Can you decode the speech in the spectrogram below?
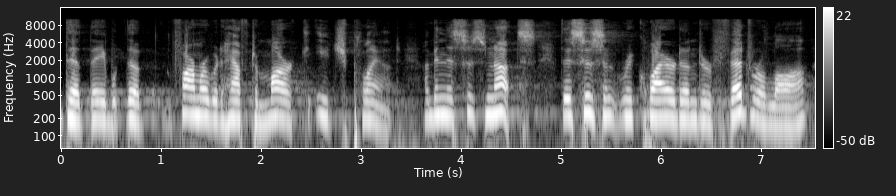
that they, the farmer would have to mark each plant. I mean, this is nuts. This isn't required under federal law,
